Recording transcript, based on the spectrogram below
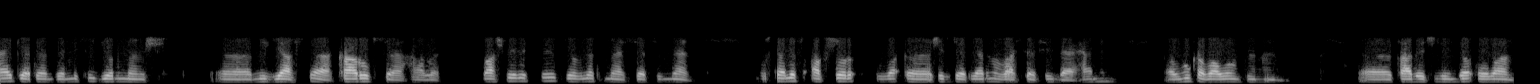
həqiqətən də misli görünməmiş ə, miqyasda korrupsiya halı baş veribdir. Dövlət müəssisəsindən müxtəlif offshore ə, şirkətlərin vasitəsilə həmin ə, Luka Valontunun tabiçiliyində olan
